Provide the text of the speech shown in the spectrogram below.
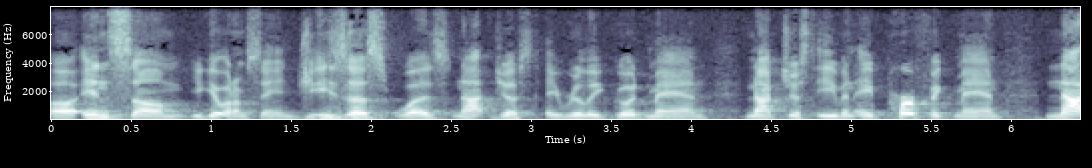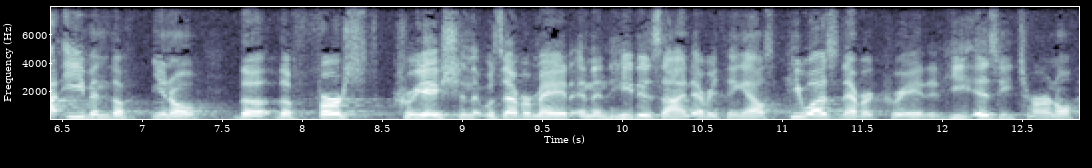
Uh, in sum, you get what I'm saying. Jesus was not just a really good man, not just even a perfect man, not even the, you know, the, the first creation that was ever made and then he designed everything else. He was never created. He is eternal.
